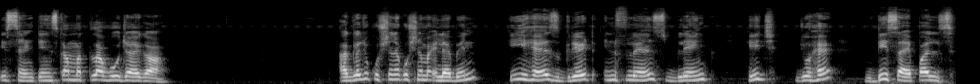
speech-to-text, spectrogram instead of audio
इस सेंटेंस का मतलब हो जाएगा। अगला जो क्वेश्चन है question number eleven he has great influence blank his जो है डिसाइपल्स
